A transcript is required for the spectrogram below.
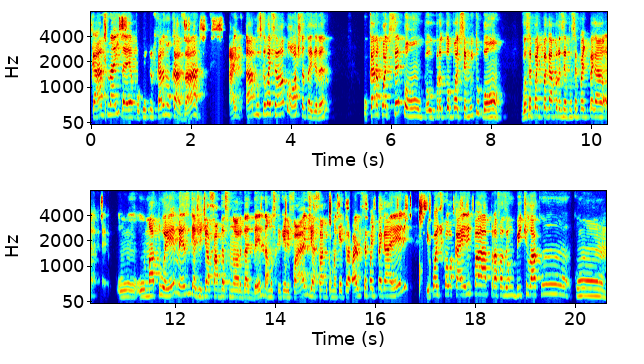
casem na ideia, porque se os caras não casar, a, a música vai ser uma bosta, tá entendendo? O cara pode ser bom, o produtor pode ser muito bom. Você pode pegar, por exemplo, você pode pegar o, o Matue mesmo, que a gente já sabe da sonoridade dele, da música que ele faz, já sabe como é que ele trabalha, você pode pegar ele e pode colocar ele para fazer um beat lá com, com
